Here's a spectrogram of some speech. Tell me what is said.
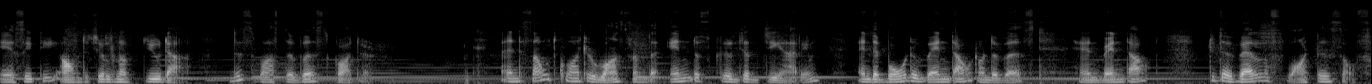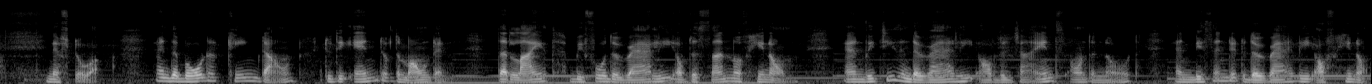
a city of the children of Judah. This was the west quarter. And the south quarter was from the end of Kirjath Jearim, and the border went out on the west, and went out to the well of waters of Nephtoah. And the border came down to the end of the mountain that lieth before the valley of the son of Hinnom, and which is in the valley of the giants on the north, and descended to the valley of Hinnom,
